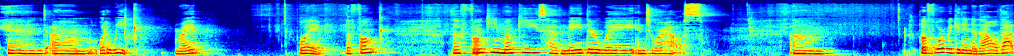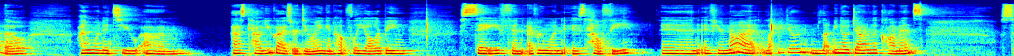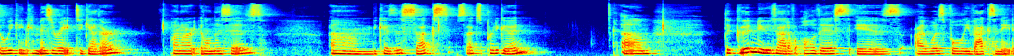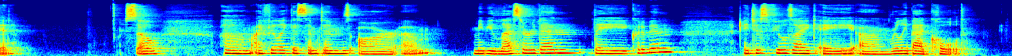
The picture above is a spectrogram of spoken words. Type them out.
And um, what a week, right? Boy, the funk, the funky monkeys have made their way into our house. Um, before we get into that, all that though, I wanted to um, ask how you guys are doing and hopefully y'all are being safe and everyone is healthy and if you're not, let me know, let me know down in the comments so we can commiserate together on our illnesses um, because this sucks, sucks pretty good. Um, the good news out of all of this is I was fully vaccinated. So um, I feel like the symptoms are um, maybe lesser than they could have been. It just feels like a um, really bad cold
